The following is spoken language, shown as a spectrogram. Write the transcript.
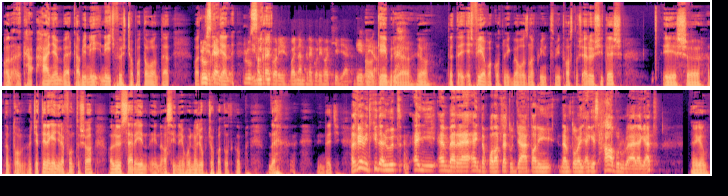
a, há- hány ember? Kb. Né, négy fős csapata van, tehát ha Plusz, Greg, plusz a mi- Gregory, vagy nem Gregory, hogy hívják? Gabriel. A Gabriel, ja. Tehát egy, egy fél vakot még behoznak, mint, mint hasznos erősítés, és hát nem tudom, hogyha tényleg ennyire fontos a, a lőszer, én, én azt hinném, hogy nagyobb csapatot kap, de mindegy. Hát mint kiderült, ennyi emberre egy nap alatt le tud gyártani, nem tudom, egy egész háborúra eleget, Igen.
